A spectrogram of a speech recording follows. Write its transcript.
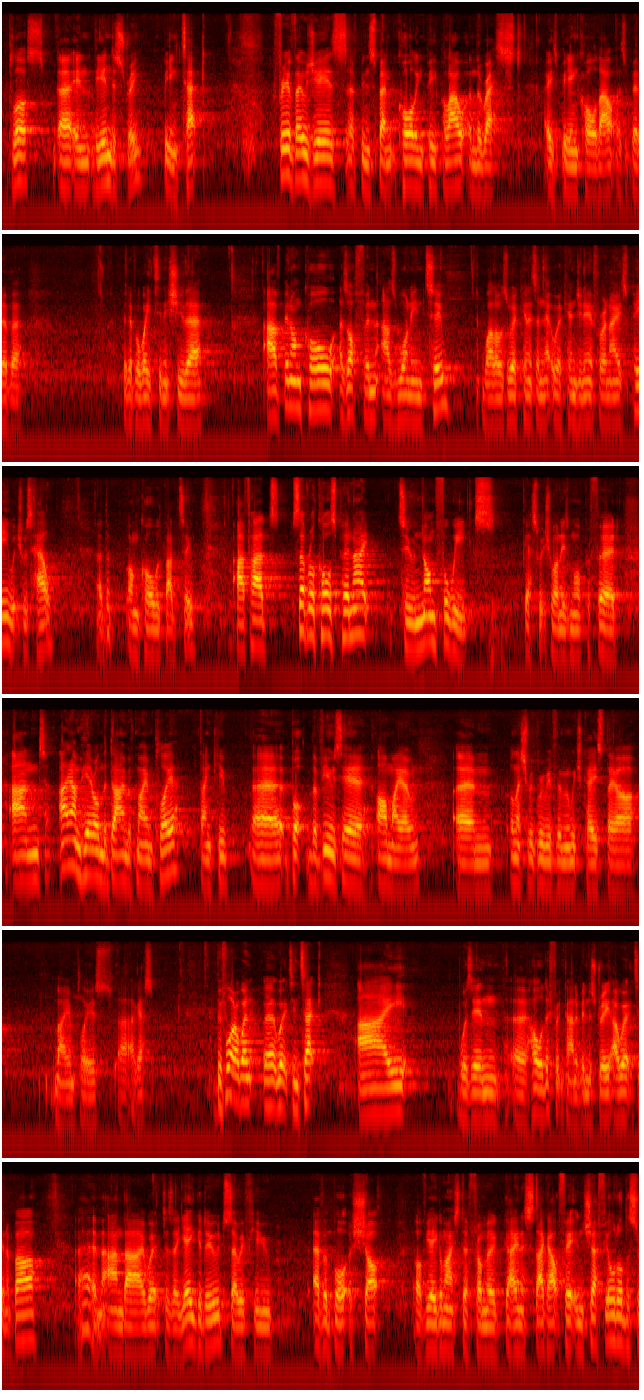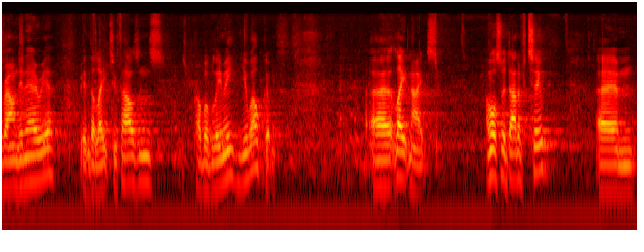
plus uh, in the industry, being tech. Three of those years have been spent calling people out and the rest is being called out. There's a bit of a, bit of a weighting issue there. I've been on call as often as one in two while I was working as a network engineer for an ISP, which was hell. Uh, the on-call was bad too. I've had several calls per night to none for weeks. Guess which one is more preferred. And I am here on the dime of my employer, thank you. Uh, but the views here are my own, um, unless you agree with them, in which case they are my employers, uh, I guess. Before I went, uh, worked in tech, I was in a whole different kind of industry. I worked in a bar, um, and I worked as a Jaeger dude, so if you ever bought a shot of Jägermeister from a guy in a stag outfit in Sheffield or the surrounding area in the late 2000s, it's probably me, you're welcome. Uh, late nights. I'm also a dad of two. Um,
